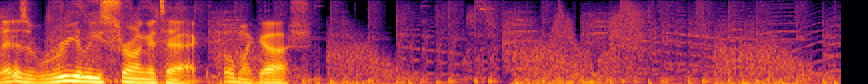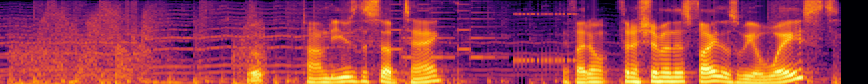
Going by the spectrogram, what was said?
That is a really strong attack. Oh my gosh. Oh, time to use the sub-tank. If I don't finish him in this fight, this will be a waste.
